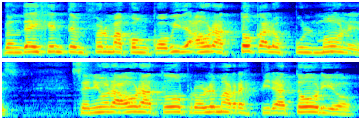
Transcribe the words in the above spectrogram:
donde hay gente enferma con COVID, ahora toca los pulmones. Señor, ahora todo problema respiratorio.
